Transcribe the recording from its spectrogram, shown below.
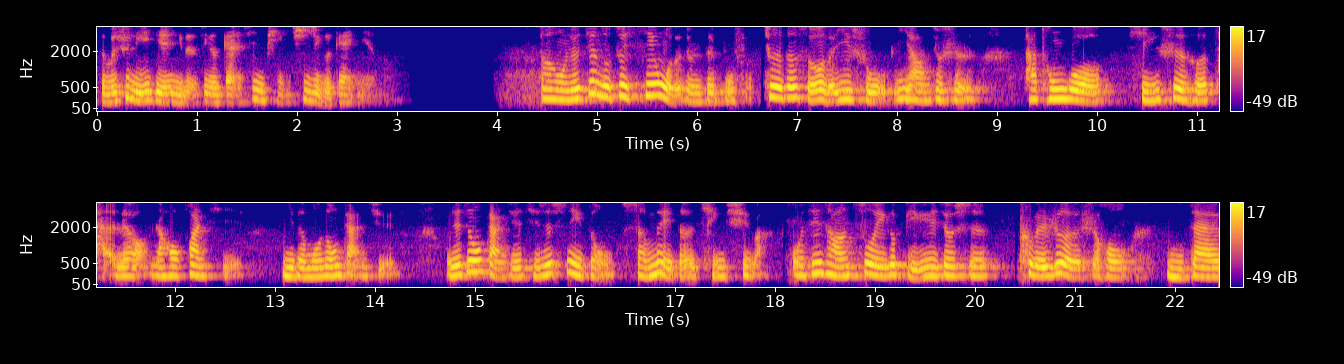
怎么去理解你的这个感性品质这个概念呢？嗯，我觉得建筑最吸引我的就是这部分，就是跟所有的艺术一样，就是它通过形式和材料，然后唤起你的某种感觉。我觉得这种感觉其实是一种审美的情绪吧。我经常做一个比喻，就是特别热的时候，你在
